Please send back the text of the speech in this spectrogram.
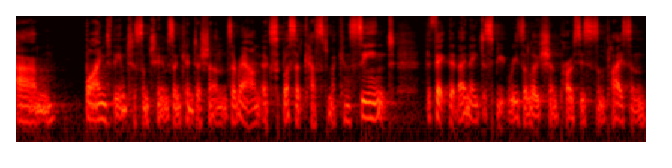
um, bind them to some terms and conditions around explicit customer consent, the fact that they need dispute resolution processes in place and,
